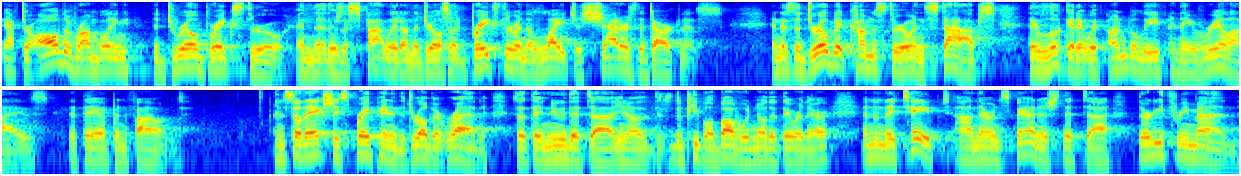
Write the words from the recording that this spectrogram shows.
after all the rumbling, the drill breaks through, and the, there's a spotlight on the drill, so it breaks through, and the light just shatters the darkness. And as the drill bit comes through and stops, they look at it with unbelief and they realize that they have been found. And so they actually spray painted the drill bit red so that they knew that, uh, you know, the, the, people above would know that they were there. And then they taped on there in Spanish that uh, 33 men,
